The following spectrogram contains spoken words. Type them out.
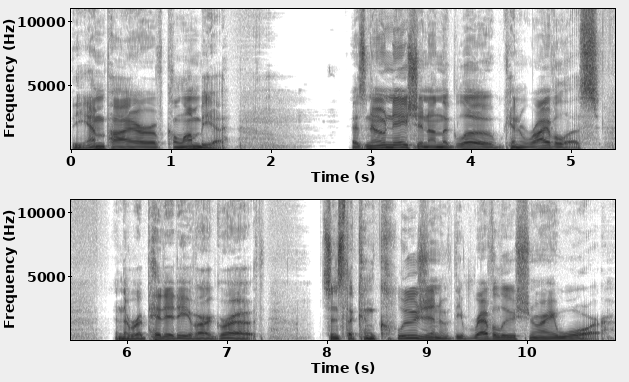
the Empire of Columbia. As no nation on the globe can rival us in the rapidity of our growth since the conclusion of the Revolutionary War,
